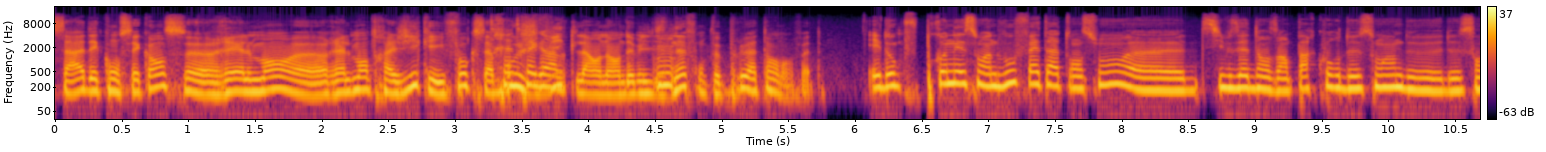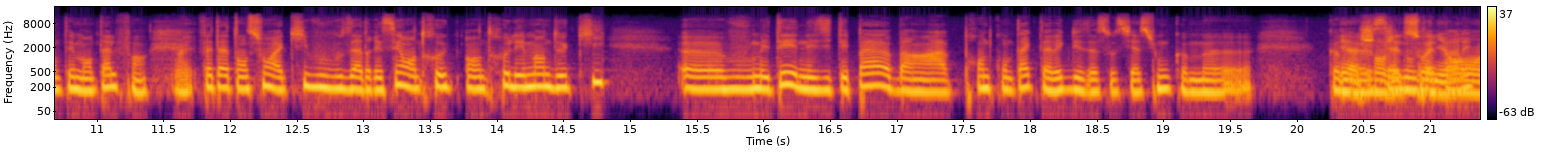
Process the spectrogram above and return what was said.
ça a des conséquences euh, réellement, euh, réellement tragiques et il faut que ça bouge vite. Là, on est en 2019, mm. on peut plus attendre en fait. Et donc, prenez soin de vous, faites attention. Euh, si vous êtes dans un parcours de soins de, santé mentale, enfin, faites attention à qui vous vous adressez, entre, entre les mains de qui vous vous mettez. Et n'hésitez pas ben, à prendre contact avec des associations comme. comme et à changer de soignant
